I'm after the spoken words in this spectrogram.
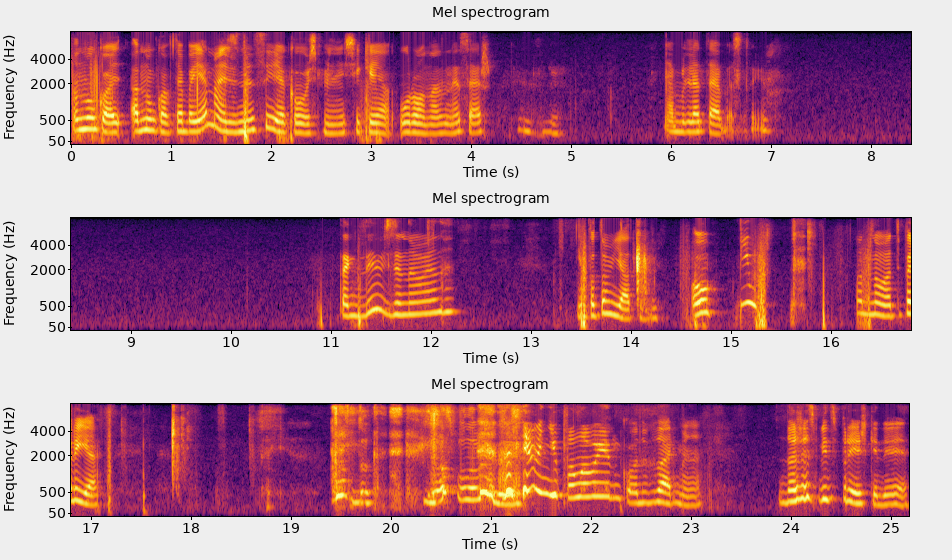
А ну-ка, а ну-ка, в тебе є меч? Знеси якогось мені, скільки урона знесеш. Ні. Я біля тебе стою. Так дивишся на мене. І потім я тобі. О, пів! Одного, тепер я. Два з половиною. Ти мені половинку, от вдарь мене. Даже з-під спришки, диви.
